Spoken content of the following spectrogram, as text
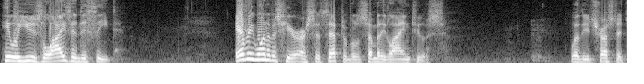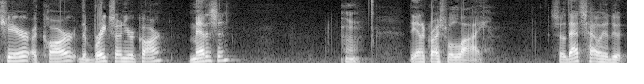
He will use lies and deceit. Every one of us here are susceptible to somebody lying to us. Whether you trust a chair, a car, the brakes on your car, medicine, hmm, the Antichrist will lie. So that's how he'll do it.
